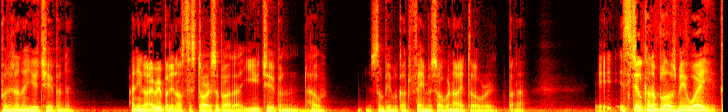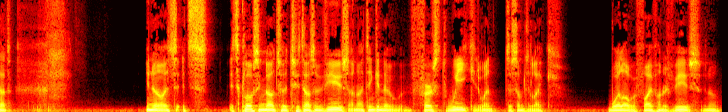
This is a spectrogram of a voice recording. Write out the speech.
Put it on a YouTube and and you know everybody knows the stories about uh, YouTube and how some people got famous overnight over it. But uh, it, it still kind of blows me away that you know it's it's it's closing now to 2,000 views, and I think in the first week it went to something like well over 500 views, you know.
